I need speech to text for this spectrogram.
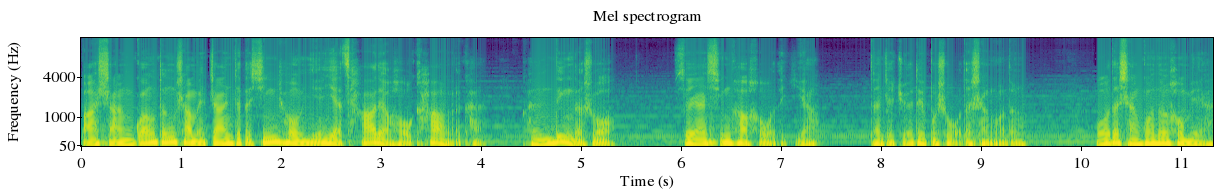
把闪光灯上面粘着的腥臭粘液擦掉后看了看。”肯定的说，虽然型号和我的一样，但这绝对不是我的闪光灯。我的闪光灯后面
